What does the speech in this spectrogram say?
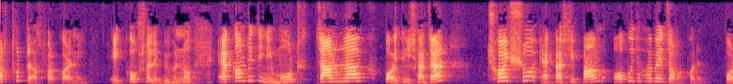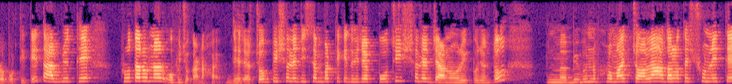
অর্থ ট্রান্সফার করেনি এই কৌশলে বিভিন্ন অ্যাকাউন্টে তিনি মোট চার লাখ পঁয়ত্রিশ হাজার ছয়শো একাশি পাউন্ড অবৈধভাবে জমা করেন। পরবর্তীতে তার বিরুদ্ধে প্রতারণার অভিযোগ আনা হয়। দু হাজার চব্বিশ সালের ডিসেম্বর থেকে দু হাজার পঁচিশ সালের জানুয়ারি পর্যন্ত বিভিন্ন সময় চলা আদালতের শুনানিতে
